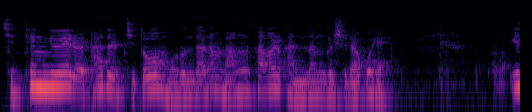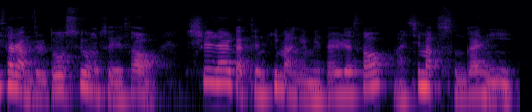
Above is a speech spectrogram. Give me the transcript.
집행유예를 받을지도 모른다는 망상을 갖는 것이라고 해. 이 사람들도 수용소에서 신랄 같은 희망에 매달려서 마지막 순간이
